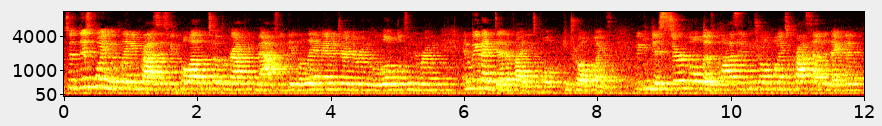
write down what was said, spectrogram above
So at this point in the planning process, we pull out the topographic maps, we get the land manager in the room, the locals in the room, and we can identify these control points. We can just circle those positive control points, cross out the negative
